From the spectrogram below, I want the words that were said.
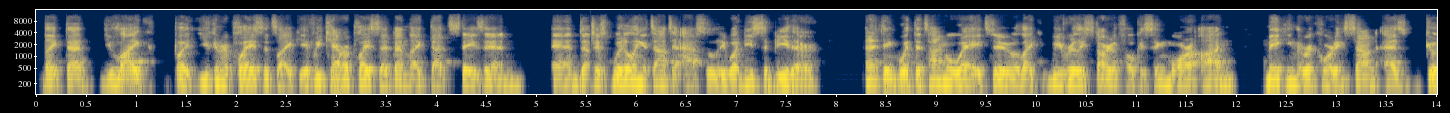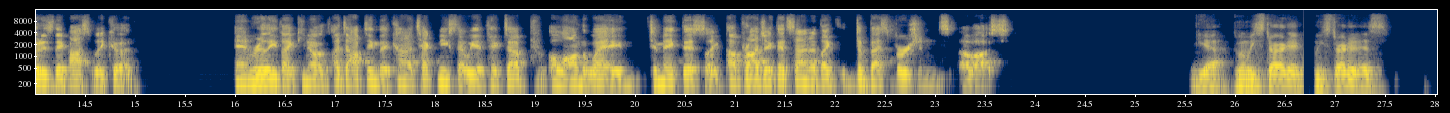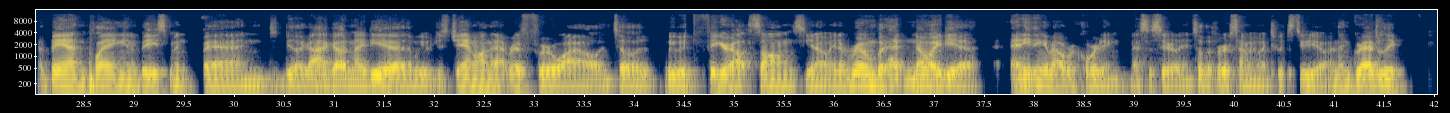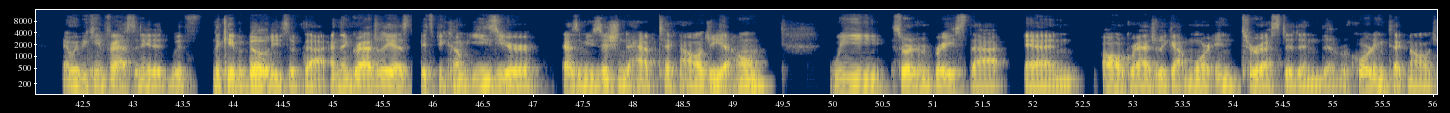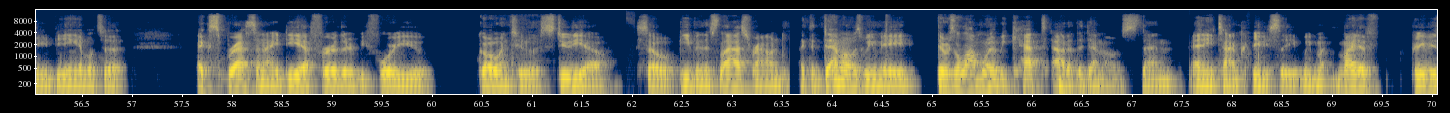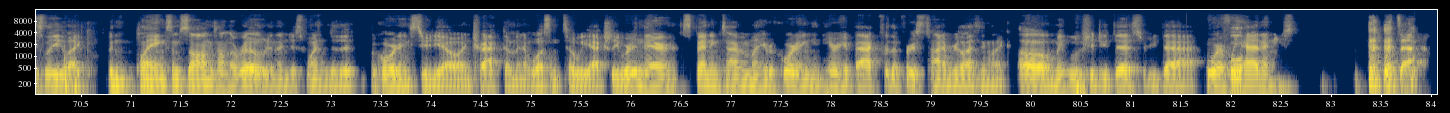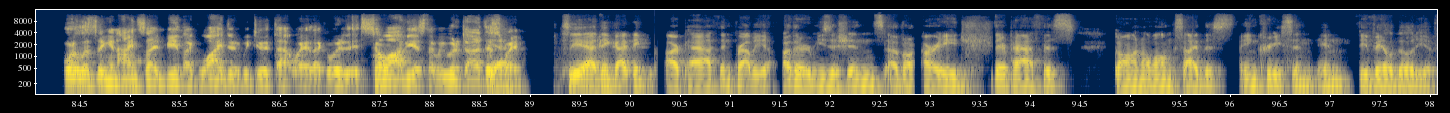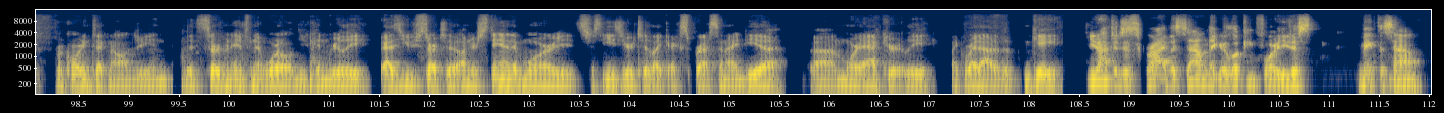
like that you like, but you can replace, it's like if we can't replace it, then like that stays in and uh, just whittling it down to absolutely what needs to be there. And I think with the time away too, like we really started focusing more on making the recordings sound as good as they possibly could and really like you know adopting the kind of techniques that we had picked up along the way to make this like a project that sounded like the best versions of us Yeah. When we started, we started as a band playing in a basement and be like, I got an idea. And then we would just jam on that riff for a while until we would figure out songs, you know, in a room, but had no idea anything about recording necessarily until the first time we went to a studio. And then gradually, and we became fascinated with the capabilities of that. And then gradually, as it's become easier as a musician to have technology at home, we sort of embraced that and all gradually got more interested in the recording technology and being able to express an idea further before you go into a studio. So even this last round, like the demos we made, there was a lot more that we kept out of the demos than any time previously. We m- might have previously like been playing some songs on the road and then just went into the recording studio and tracked them. And it wasn't until we actually were in there spending time and money recording and hearing it back for the first time realizing like oh maybe we should do this or do that. Or if we had any what's that? Or listening in hindsight and being like why did we do it that way? Like it's so obvious that we would have done it this Yeah. way. So yeah i think i think our path and probably other musicians of our, our age their path has gone alongside this increase in in the availability of recording technology and it's sort of an infinite world. You can really as you start to understand it more it's just easier to like express an idea um, more accurately like right out of the gate. You don't have to describe a sound that you're looking for. You just make the sound.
